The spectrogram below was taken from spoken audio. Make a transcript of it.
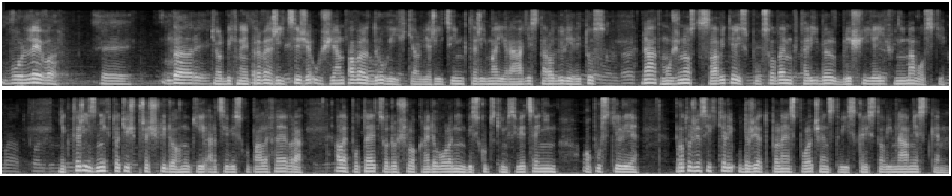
voleva eh, Chtěl bych nejprve říci, že už Jan Pavel II. chtěl věřícím, kteří mají rádi starobilý ritus, dát možnost slavit jej způsobem, který byl bližší jejich vnímavosti. Někteří z nich totiž přešli do hnutí arcibiskupa Lefévra, ale poté, co došlo k nedovoleným biskupským svěcením, opustili je, protože si chtěli udržet plné společenství s Kristovým náměstkem.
